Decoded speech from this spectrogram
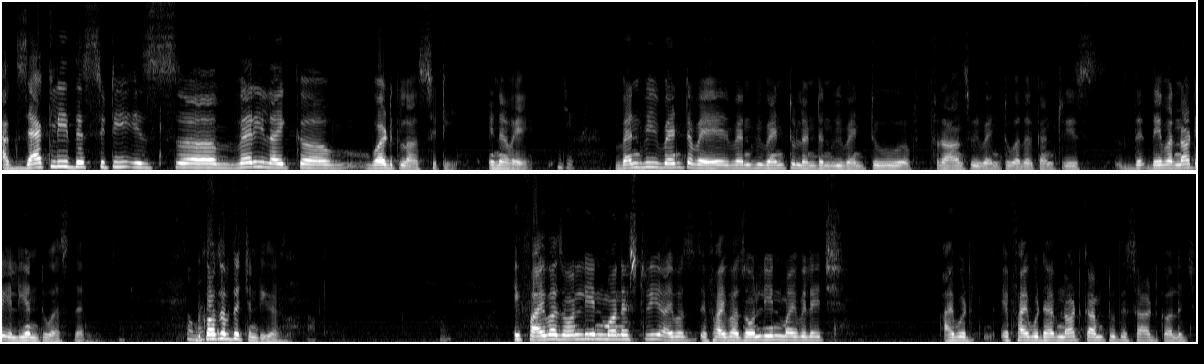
Exactly, this city is uh, very like a world class city in a way. When we went away, when we went to London, we went to France, we went to other countries, they, they were not alien to us then Okay. So because of the Chandigarh. Okay. if I was only in monastery, I was if I was only in my village, I would if I would have not come to this art college,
